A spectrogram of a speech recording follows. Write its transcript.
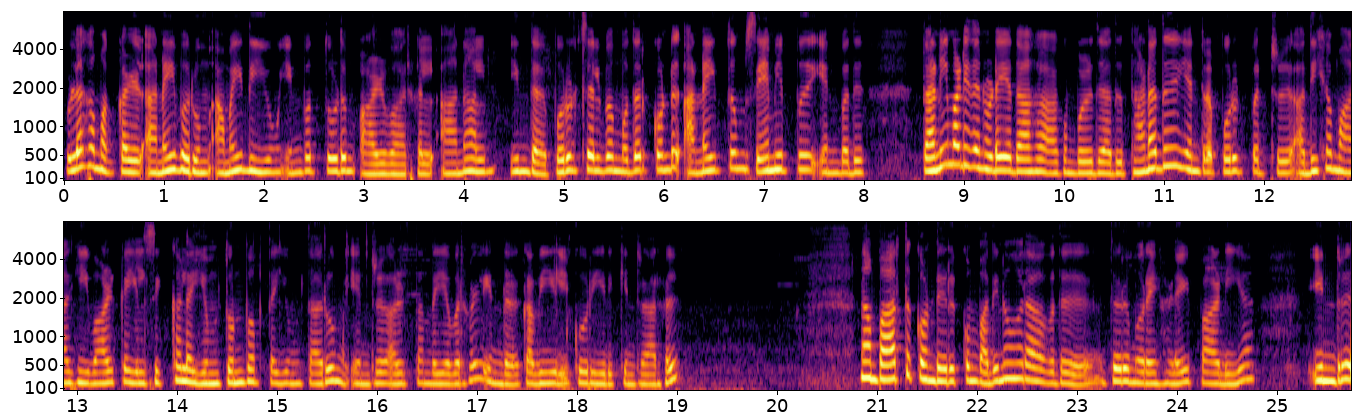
உலக மக்கள் அனைவரும் அமைதியும் இன்பத்தோடும் ஆழ்வார்கள். ஆனால் இந்த பொருட்செல்வம் முதற்கொண்டு அனைத்தும் சேமிப்பு என்பது தனி மனிதனுடையதாக ஆகும்பொழுது அது தனது என்ற பொருட்பற்று அதிகமாகி வாழ்க்கையில் சிக்கலையும் துன்பத்தையும் தரும் என்று அருட்தந்தையவர்கள் இந்த கவியில் கூறியிருக்கின்றார்கள். நாம் பார்த்து கொண்டிருக்கும் பதினோராவது திருமுறைகளை பாடிய இன்று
